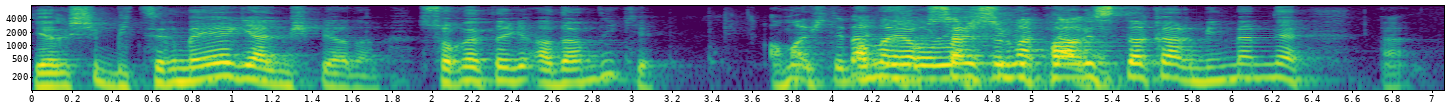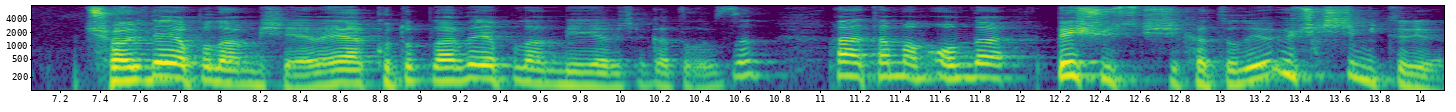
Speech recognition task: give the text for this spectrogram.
yarışı bitirmeye gelmiş bir adam. Sokaktaki adam değil ki. Ama işte ben Ama yok sen şimdi Paris lazım. Dakar bilmem ne. Çölde yapılan bir şeye veya kutuplarda yapılan bir yarışa katılırsın. Ha tamam onda 500 kişi katılıyor. 3 kişi bitiriyor.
